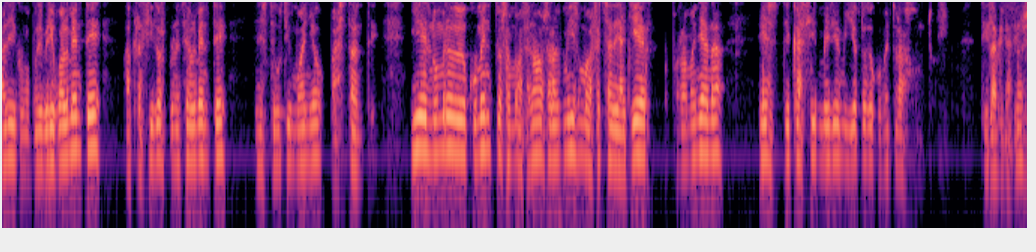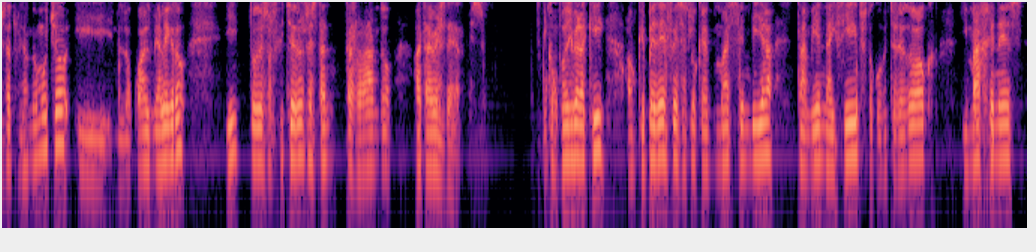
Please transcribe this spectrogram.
Y como podéis ver igualmente, ha crecido exponencialmente en este último año bastante. Y el número de documentos almacenados ahora mismo a fecha de ayer por la mañana es de casi medio millón de documentos adjuntos. Es decir, la aplicación se está utilizando mucho y lo cual me alegro y todos esos ficheros se están trasladando a través de Hermes. Y como podéis ver aquí, aunque PDFs es lo que más se envía, también hay zips, documentos de doc, imágenes,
